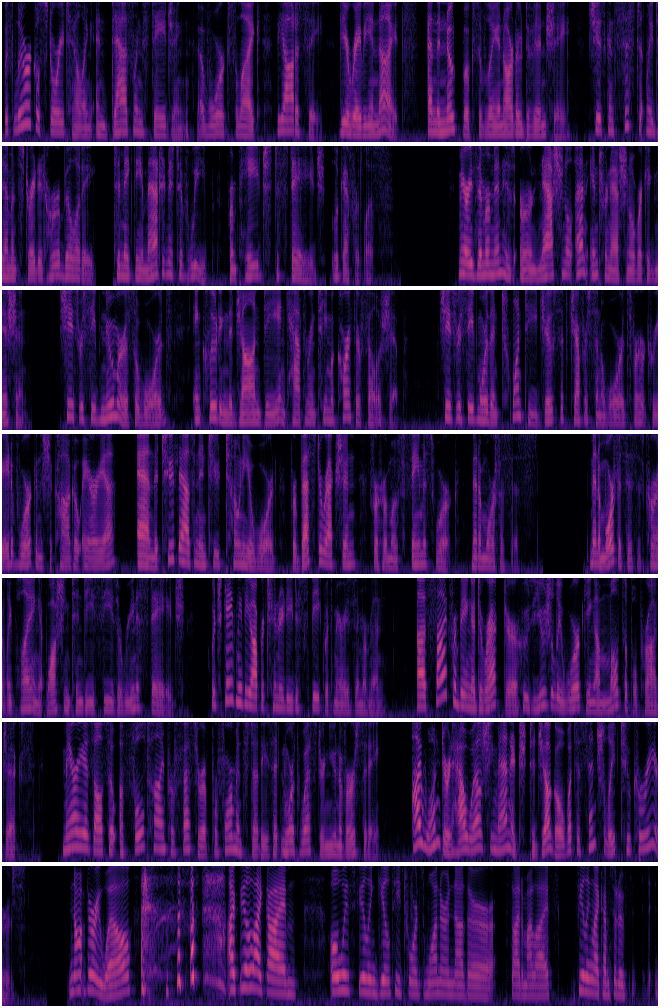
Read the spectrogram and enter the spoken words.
With lyrical storytelling and dazzling staging of works like The Odyssey, The Arabian Nights, and the notebooks of Leonardo da Vinci, she has consistently demonstrated her ability to make the imaginative leap from page to stage look effortless. Mary Zimmerman has earned national and international recognition. She's received numerous awards, including the John D. and Catherine T. MacArthur Fellowship. She's received more than 20 Joseph Jefferson Awards for her creative work in the Chicago area and the 2002 Tony Award for Best Direction for her most famous work, Metamorphosis. Metamorphosis is currently playing at Washington, D.C.'s Arena Stage, which gave me the opportunity to speak with Mary Zimmerman. Aside from being a director who's usually working on multiple projects, Mary is also a full time professor of performance studies at Northwestern University. I wondered how well she managed to juggle what's essentially two careers. Not very well. I feel like I'm always feeling guilty towards one or another side of my life, feeling like I'm sort of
